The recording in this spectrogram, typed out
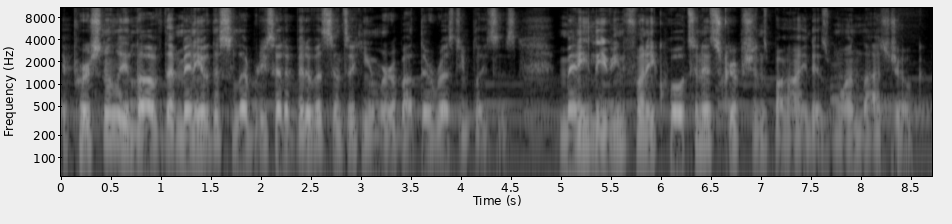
I personally love that many of the celebrities had a bit of a sense of humor about their resting places, many leaving funny quotes and inscriptions behind as one last joke.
